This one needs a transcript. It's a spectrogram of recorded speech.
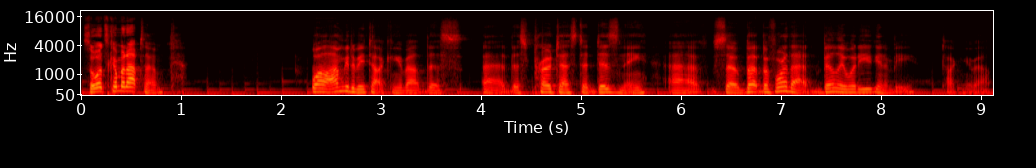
So what's coming up? So, well, I'm going to be talking about this uh, this protest at Disney. Uh, so, but before that, Billy, what are you going to be talking about?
